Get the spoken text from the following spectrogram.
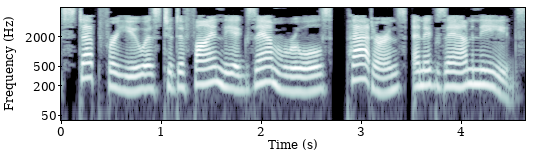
step for you is to define the exam rules, patterns, and exam needs.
